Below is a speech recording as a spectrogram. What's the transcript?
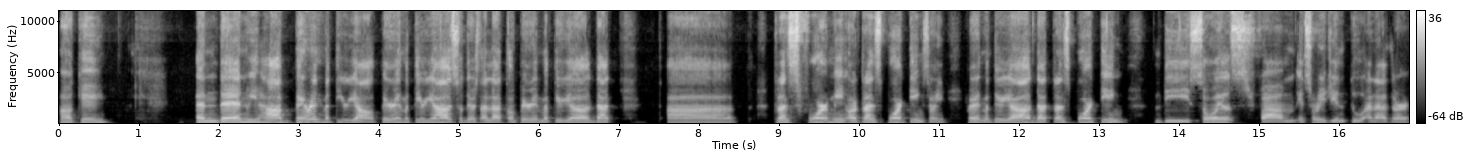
Okay. And then we have parent material. Parent material, so there's a lot of parent material that uh, transforming or transporting, sorry, parent material that transporting the soils from its origin to another.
